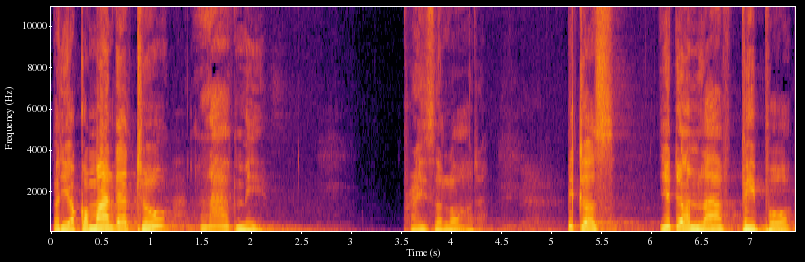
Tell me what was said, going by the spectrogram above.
but you're commanded to love me. Praise the Lord. Because you don't love people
